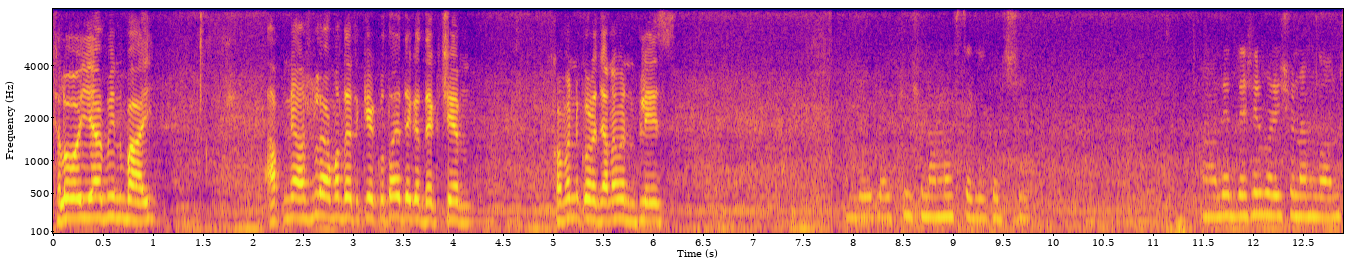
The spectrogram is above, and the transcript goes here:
হ্যালো ইয়ামিন ভাই আপনি আসলে আমাদেরকে কোথায় থেকে দেখছেন? কমেন্ট করে জানাবেন প্লিজ আমরা সুনামগঞ্জ থেকে করছি। আমাদের দেশের বাড়ি সুনামগঞ্জ।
